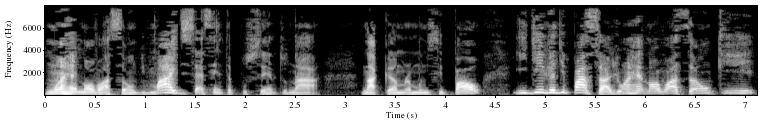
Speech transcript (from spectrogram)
uma renovação de mais de 60% na, na Câmara Municipal. E diga de passagem, uma renovação que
